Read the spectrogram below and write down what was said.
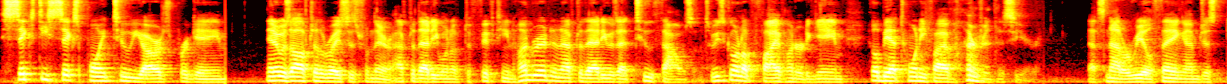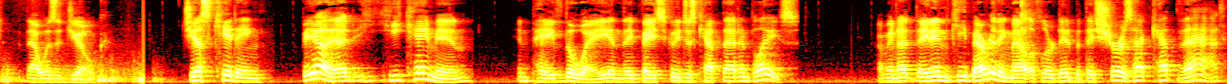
66.2 yards per game. And it was off to the races from there. After that, he went up to 1,500, and after that, he was at 2,000. So he's going up 500 a game. He'll be at 2,500 this year. That's not a real thing. I'm just, that was a joke. Just kidding. But yeah, he came in and paved the way, and they basically just kept that in place. I mean, they didn't keep everything Matt LaFleur did, but they sure as heck kept that.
